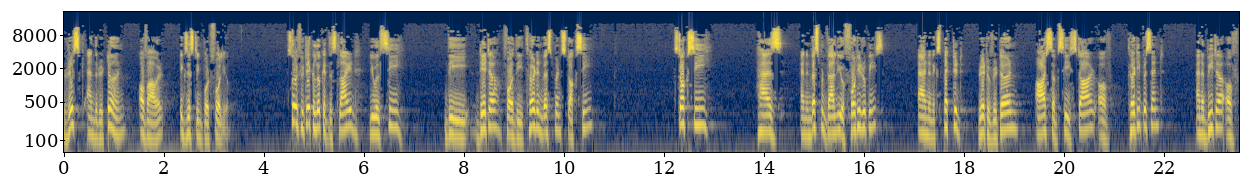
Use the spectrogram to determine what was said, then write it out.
risk and the return of our existing portfolio. So if you take a look at the slide, you will see the data for the third investment, Stock C. Stock C has an investment value of 40 rupees and an expected rate of return R sub C star of 30% and a beta of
